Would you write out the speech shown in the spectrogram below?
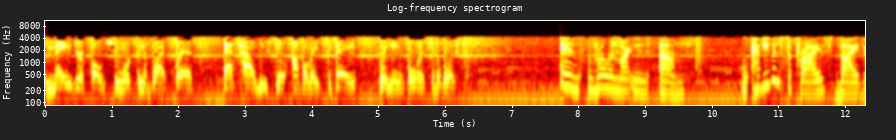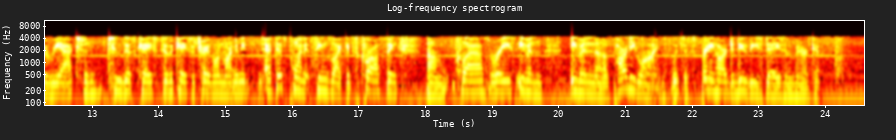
major folks who work in the black press. That's how we still operate today, bringing voice to the voiceless. And Roland Martin, um, have you been surprised by the reaction to this case, to the case of Trayvon Martin? I mean, at this point, it seems like it's crossing um, class, race, even even uh, party lines, which is pretty hard to do these days in America.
